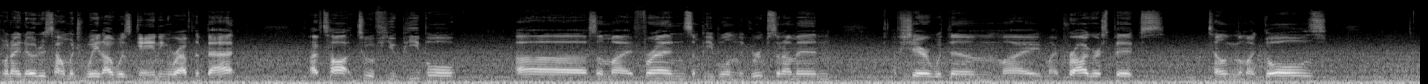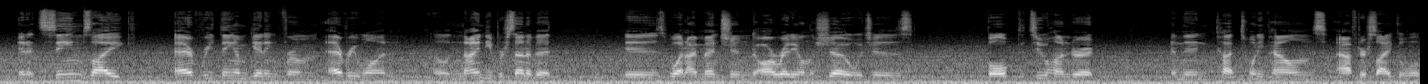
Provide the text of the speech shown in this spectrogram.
When I noticed how much weight I was gaining right off the bat, I've talked to a few people, uh, some of my friends, some people in the groups that I'm in. I've shared with them my my progress pics, telling them my goals, and it seems like everything I'm getting from everyone, uh, 90% of it is what I mentioned already on the show, which is bulk to 200 and then cut 20 pounds after cycle.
